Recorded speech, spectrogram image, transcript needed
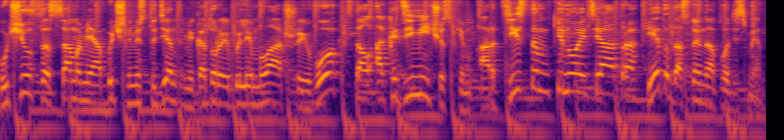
учился с самыми обычными студентами, которые были младше его, стал академическим артистом кино и театра, и это достойный аплодисмент.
